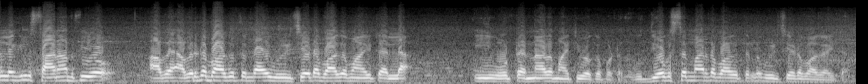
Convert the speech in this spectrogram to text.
അല്ലെങ്കിൽ സ്ഥാനാർത്ഥിയോ അവ അവരുടെ ഭാഗത്തുണ്ടായ വീഴ്ചയുടെ ഭാഗമായിട്ടല്ല ഈ വോട്ട് എണ്ണാതെ മാറ്റി മാറ്റിവെക്കപ്പെട്ടത് ഉദ്യോഗസ്ഥന്മാരുടെ ഭാഗത്തുള്ള വീഴ്ചയുടെ ഭാഗമായിട്ടാണ്.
